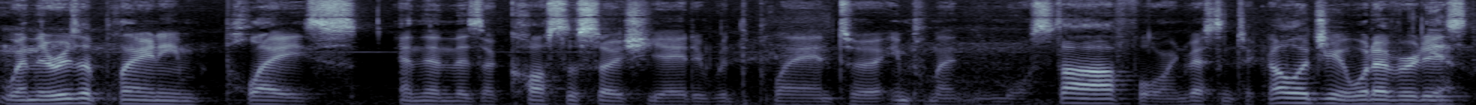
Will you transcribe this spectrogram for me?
when there is a plan in place, and then there's a cost associated with the plan to implement more staff or invest in technology or whatever it is. Yeah.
